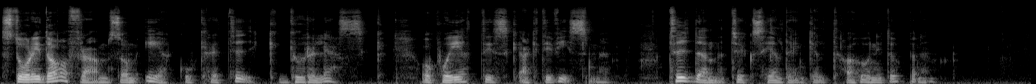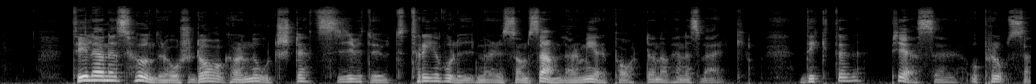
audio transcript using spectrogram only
står idag fram som ekokritik, gurlesk och poetisk aktivism. Tiden tycks helt enkelt ha hunnit upp henne. Till hennes hundraårsdag har Nordstedts givit ut tre volymer som samlar merparten av hennes verk. Dikter, pjäser och prosa.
